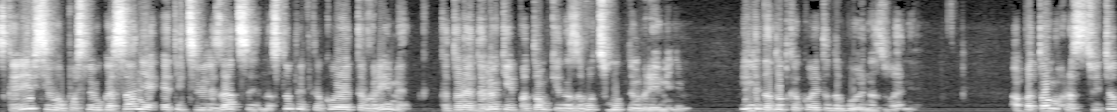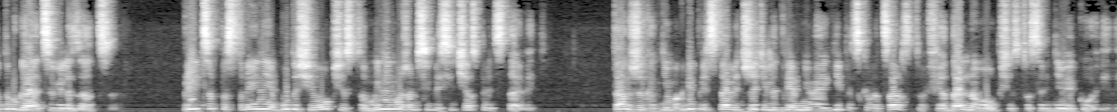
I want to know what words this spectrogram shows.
Скорее всего, после угасания этой цивилизации наступит какое-то время, которое далекие потомки назовут смутным временем, или дадут какое-то другое название а потом расцветет другая цивилизация. Принцип построения будущего общества мы не можем себе сейчас представить. Так же, как не могли представить жители древнего египетского царства, феодального общества Средневековья.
